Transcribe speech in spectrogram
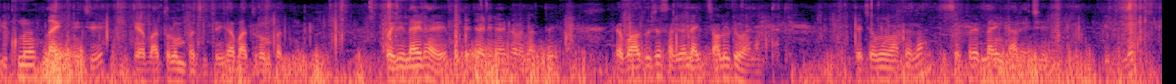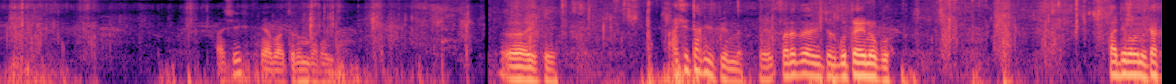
इथनं लाइट न्यायची आहे. या बाथरूम पर्यंत ह्या बाथरूम पर्यंत पहिली लाइट आहे पण त्याच्यासाठी काय करावं लागते त्या बाजूच्या सगळ्या लाइट चालू ठेवायला लागतात त्याच्यामुळे आपल्याला सेपरेट लाईन टाकायची आहे. अशी या बाथरूमपर्यंत. इथे. अशी टाक इकडनं परत इथं गुताय नको. पाठीमागून टाक.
